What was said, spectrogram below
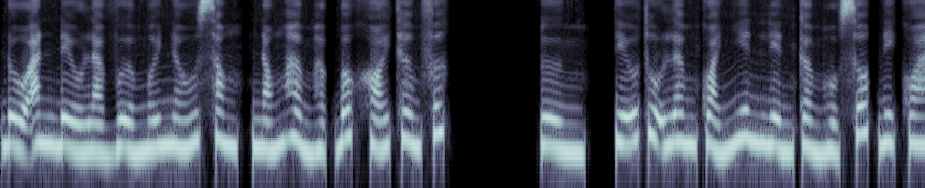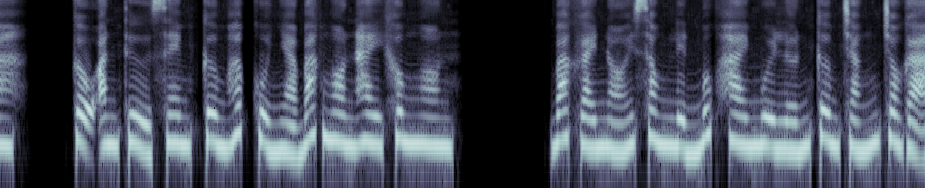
đồ ăn đều là vừa mới nấu xong, nóng hầm hập bốc khói thơm phức. Ừm, tiếu thụ lâm quả nhiên liền cầm hộp xốp đi qua. Cậu ăn thử xem cơm hấp của nhà bác ngon hay không ngon. Bác gái nói xong liền múc hai muôi lớn cơm trắng cho gã,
